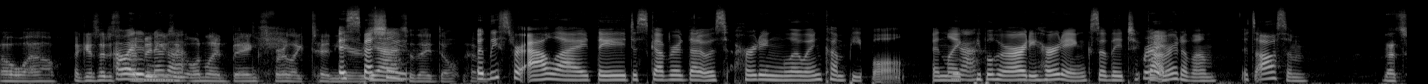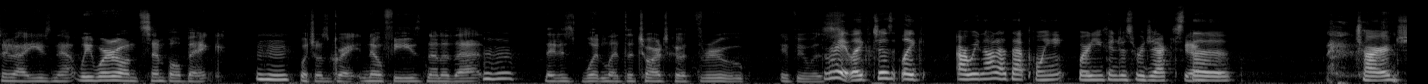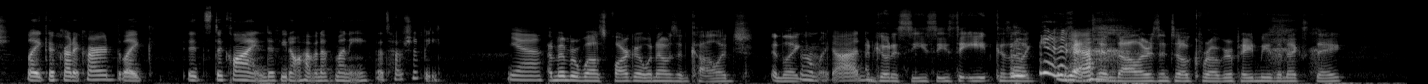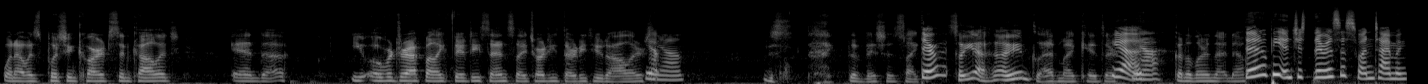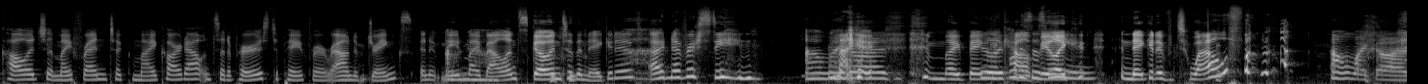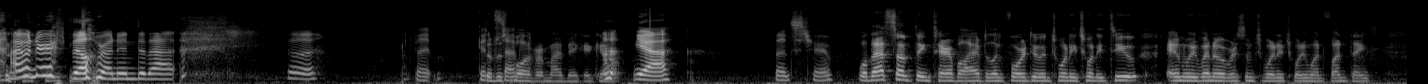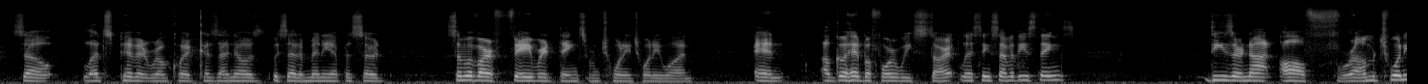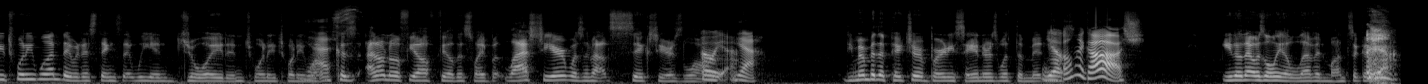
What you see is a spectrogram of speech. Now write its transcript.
Oh wow! I guess I just Oh, I I've been using that. online banks for like ten years, Especially- so they don't have. At least for Ally, they discovered that it was hurting low income people and like Yeah. people who are already hurting, so they t- got rid of them. It's awesome. That's who I use now. We were on Simple Bank, hmm which was great. No fees, none of that. Mhm. They just wouldn't let the charge go through if it was Right. Like just like are we not at that point where you can just reject Yeah. the charge like a credit card like it's declined if you don't have enough money. That's how it should be. Yeah. I remember Wells Fargo when I was in college, and like Oh my god. I'd go to CC's to eat because I like Yeah. had ten dollars until Kroger paid me the next day when I was pushing carts in college, and uh, you overdraft by like fifty cents, they charge you thirty two dollars. Yep. Yeah. Just like the vicious like. There- So yeah, I am glad my kids are Yeah. Yeah. gonna learn that now. That'll be interesting. There was this one time in college that my friend took my card out instead of hers to pay for a round of drinks, and it made my no. balance go into the negative. I'd never seen Oh my, My- god. my bank You're like, what does account this be like negative 12. Oh my god. I wonder if they'll run into that. Uh, but They'll good just pull it from my bank account. Yeah. That's true. Well, that's something terrible I have to look forward to in 2022, and we went over some 2021 fun things. So let's pivot real quick because I know as we said a mini episode, some of our favorite things from 2021, and I'll go ahead before we start listing some of these things. These are not all from 2021. They were just things that we enjoyed in 2021. Yes. Because I don't know if y'all feel this way, but last year was about six years long. Oh yeah. Yeah. Do you remember the picture of Bernie Sanders with the mittens? Yep. Oh my gosh. You know that was only 11 months ago.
